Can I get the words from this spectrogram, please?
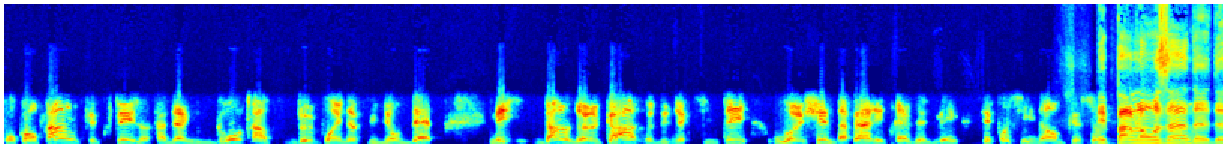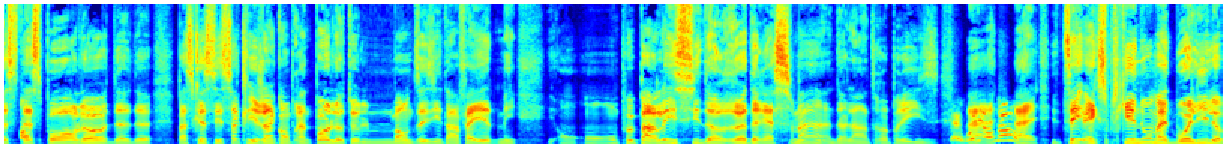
faut comprendre que, écoutez, là, ça a un gros 32,9 millions de dettes. Mais dans un cadre d'une activité où un chiffre d'affaires est très élevé, c'est pas si énorme que ça. Mais parlons-en de, cet ah. espoir-là, de, parce que c'est ça que les gens comprennent pas. Là. Tout le monde dit qu'il est en faillite, mais on, peut parler ici de redressement de l'entreprise. Ben euh, euh, expliquez-nous, M. Boily, là,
